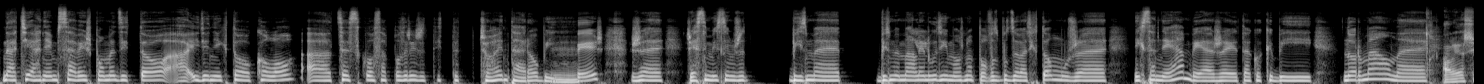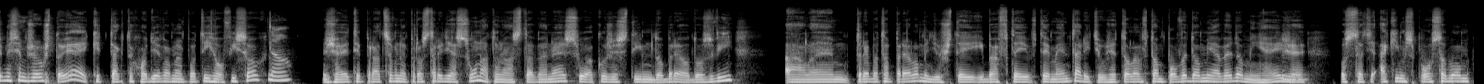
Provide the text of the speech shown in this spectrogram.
natiahnem sa, vieš, pomedzi to a ide niekto okolo a cez sklo sa pozrie, že ty čo hen tá robí, mm. vieš, že, že ja si myslím, že by sme by sme mali ľudí možno povzbudzovať k tomu, že nech sa nehambia, že je to ako keby normálne. Ale ja si myslím, že už to je, keď takto chodievame po tých ofisoch, no. že aj tie pracovné prostredia sú na to nastavené, sú akože s tým dobré odozvy, ale treba to prelomiť už tej, iba v tej, v tej mentalite, už je to len v tom povedomí a vedomí, hej, mm. že v podstate akým spôsobom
